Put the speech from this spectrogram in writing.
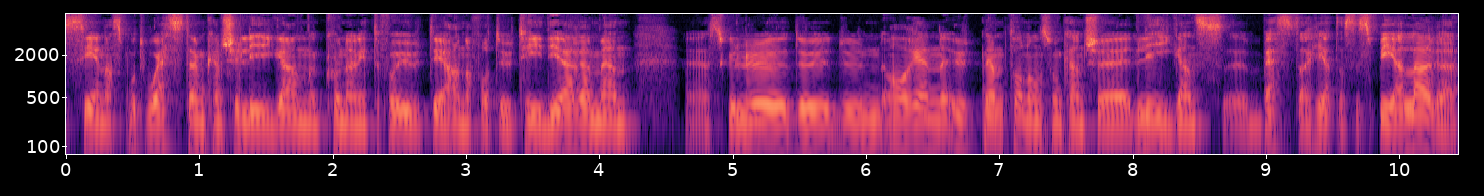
Senast mot West Ham kanske ligan kunde han inte få ut det han har fått ut tidigare men skulle du, du, du har en utnämnt honom som kanske ligans bästa, hetaste spelare.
